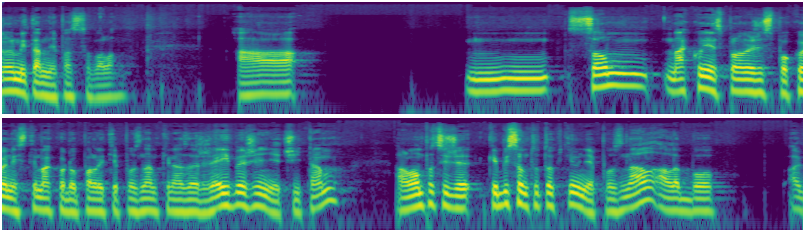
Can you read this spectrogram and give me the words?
veľmi tam nepasovala. A mm, som nakoniec plne, že spokojný s tým, ako dopali tie poznámky na záver, že ich bežne nečítam, ale mám pocit, že keby som túto knihu nepoznal, alebo ak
